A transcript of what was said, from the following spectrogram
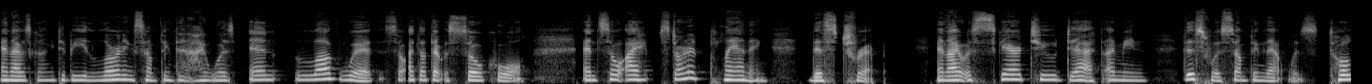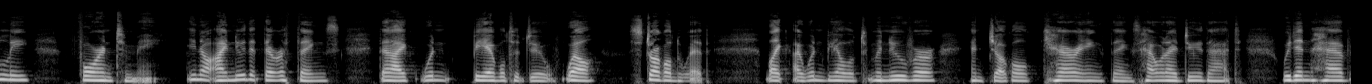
and I was going to be learning something that I was in love with. So I thought that was so cool. And so I started planning this trip and I was scared to death. I mean, this was something that was totally foreign to me. You know, I knew that there were things that I wouldn't be able to do. Well, struggled with. Like I wouldn't be able to maneuver and juggle carrying things. How would I do that? We didn't have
